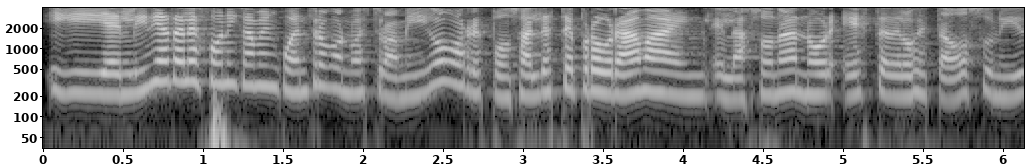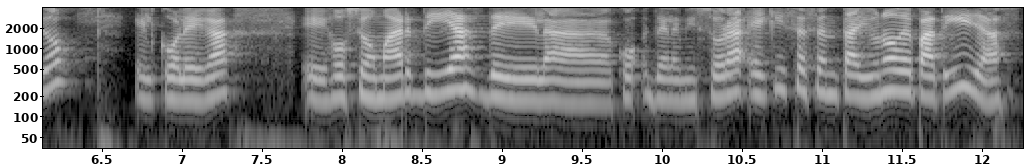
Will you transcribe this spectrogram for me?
Y en línea telefónica me encuentro con nuestro amigo corresponsal de este programa en, en la zona noreste de los Estados Unidos, el colega eh, José Omar Díaz de la, de la emisora X61 de Patillas,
